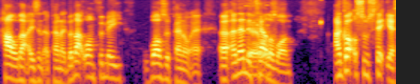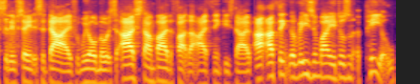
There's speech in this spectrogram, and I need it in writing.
how that isn't a penalty. But that one for me was a penalty. Uh, and then the yeah, Tella one. I got some stick yesterday of saying it's a dive. We all know it's. I stand by the fact that I think he's dive. I, I think the reason why he doesn't appeal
